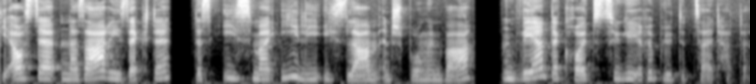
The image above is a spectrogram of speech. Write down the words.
die aus der Nasari-Sekte des Ismaili-Islam entsprungen war und während der Kreuzzüge ihre Blütezeit hatte.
